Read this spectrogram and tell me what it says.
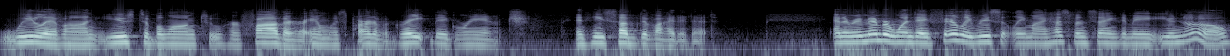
we live on used to belong to her father and was part of a great big ranch and he subdivided it. And I remember one day, fairly recently, my husband saying to me, You know,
